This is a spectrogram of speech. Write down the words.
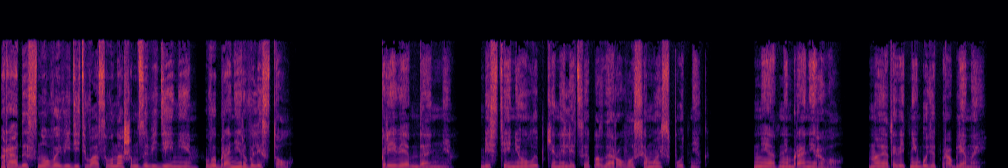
Рады снова видеть вас в нашем заведении. Вы бронировали стол?» «Привет, Данни», без тени улыбки на лице поздоровался мой спутник. «Нет, не бронировал. Но это ведь не будет проблемой».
